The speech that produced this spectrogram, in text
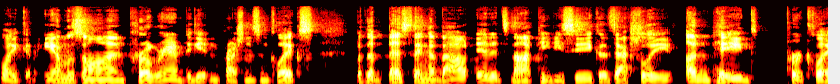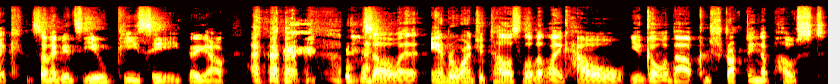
like an Amazon program to get impressions and clicks but the best thing about it, it's not PPC because it's actually unpaid per click. So maybe it's UPC. There you go. so, uh, Amber, why don't you tell us a little bit like how you go about constructing a post?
